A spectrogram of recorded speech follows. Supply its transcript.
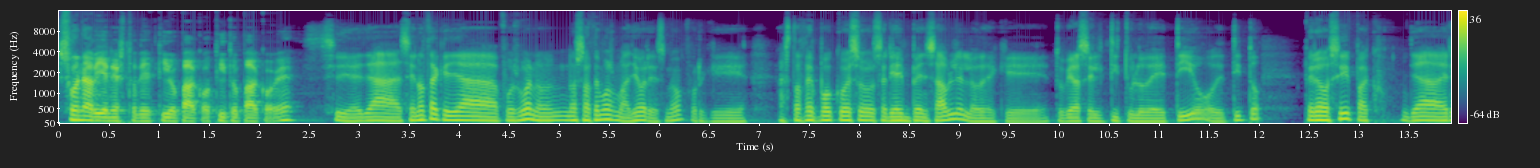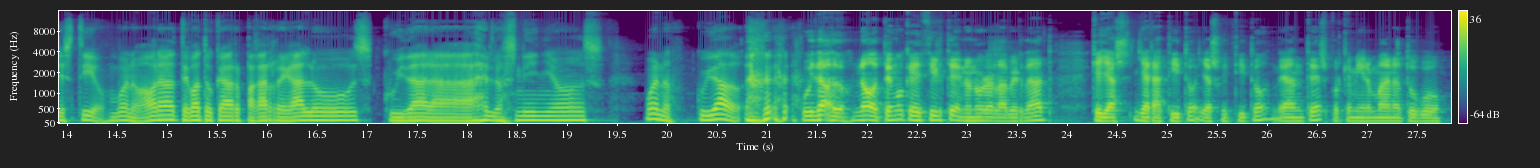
Suena bien esto de tío Paco, Tito Paco, ¿eh? Sí, ella se nota que ya, pues bueno, nos hacemos mayores, ¿no? Porque hasta hace poco eso sería impensable, lo de que tuvieras el título de tío o de Tito. Pero sí, Paco, ya eres tío. Bueno, ahora te va a tocar pagar regalos, cuidar a los niños. Bueno, cuidado. Cuidado. No, tengo que decirte en honor a la verdad que ya, ya era Tito, ya soy Tito de antes, porque mi hermana tuvo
